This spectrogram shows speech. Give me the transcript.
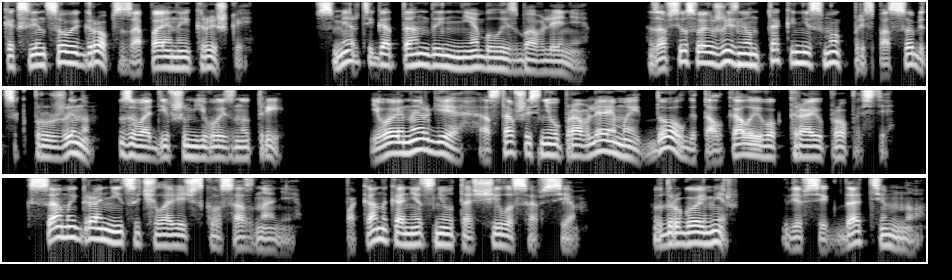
как свинцовый гроб с запаянной крышкой. В смерти Гатанды не было избавления. За всю свою жизнь он так и не смог приспособиться к пружинам, заводившим его изнутри. Его энергия, оставшись неуправляемой, долго толкала его к краю пропасти, к самой границе человеческого сознания, пока, наконец, не утащила совсем. В другой мир, где всегда темно.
